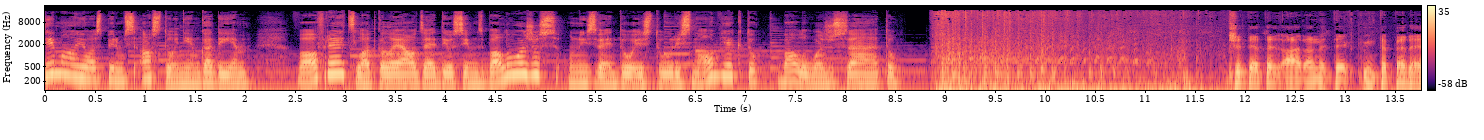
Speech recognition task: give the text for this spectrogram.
ciemojos pirms astoņiem gadiem. Valfrēds Latgalē audzē 200 baložus un izveidojis turisma objektu Baložu sētu. Šitie te ārā netiek, viņi te perē.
